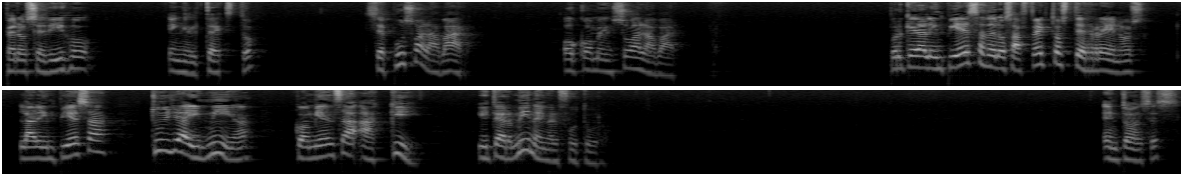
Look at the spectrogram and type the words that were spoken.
Pero se dijo en el texto, se puso a lavar o comenzó a lavar. Porque la limpieza de los afectos terrenos, la limpieza tuya y mía, comienza aquí y termina en el futuro. Entonces,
